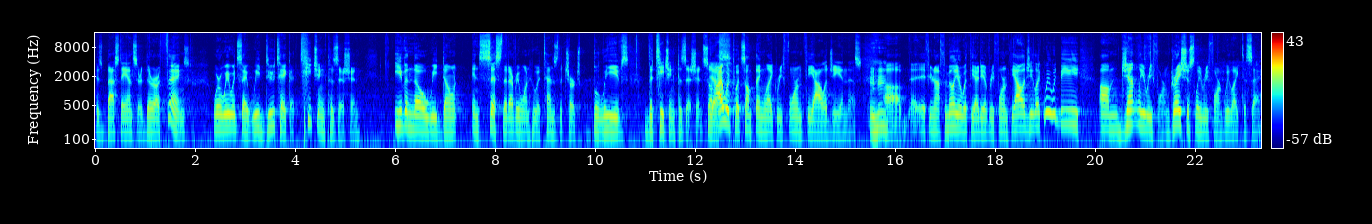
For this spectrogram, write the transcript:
is best answered. There are things where we would say we do take a teaching position, even though we don't insist that everyone who attends the church believes the teaching position. So yes. I would put something like Reformed theology in this. Mm-hmm. Uh, if you're not familiar with the idea of Reformed theology, like we would be um, gently reformed, graciously reformed, we like to say.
